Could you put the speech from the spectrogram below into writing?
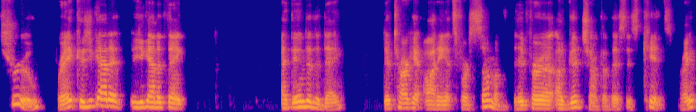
true, right? Because you gotta you gotta think at the end of the day, their target audience for some of for a, a good chunk of this is kids, right?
